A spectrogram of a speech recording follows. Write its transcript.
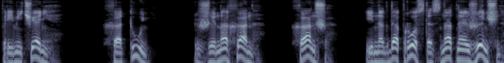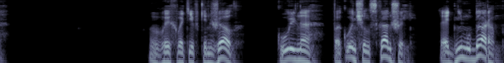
Примечание. Хатунь. Жена хана. Ханша. Иногда просто знатная женщина. Выхватив кинжал, Кульна покончил с ханшей одним ударом.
